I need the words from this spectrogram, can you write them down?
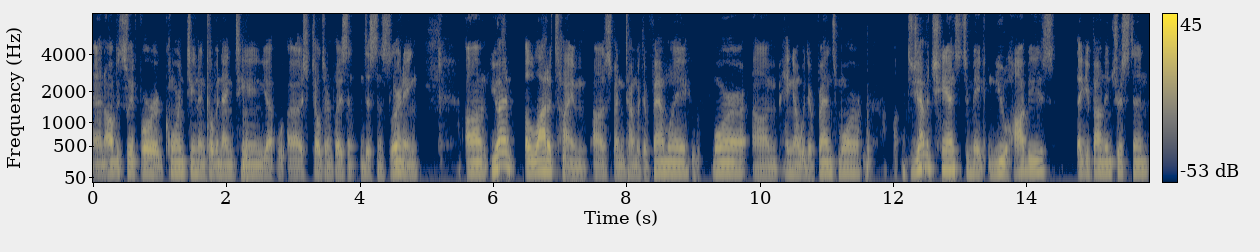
And obviously, for quarantine and COVID 19, yeah, uh, shelter in place and distance learning, um, you had a lot of time uh, spending time with your family more, um, hanging out with your friends more. Did you have a chance to make new hobbies that you found interest in?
